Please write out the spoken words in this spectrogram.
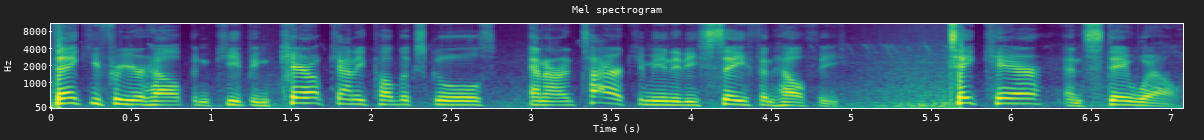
Thank you for your help in keeping Carroll County Public Schools and our entire community safe and healthy. Take care and stay well.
